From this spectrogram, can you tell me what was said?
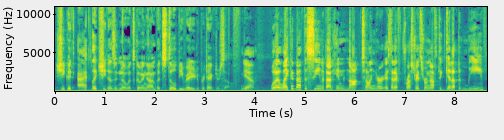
she could act like she doesn't know what's going on, but still be ready to protect herself. Yeah. What I like about the scene about him not telling her is that it frustrates her enough to get up and leave,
